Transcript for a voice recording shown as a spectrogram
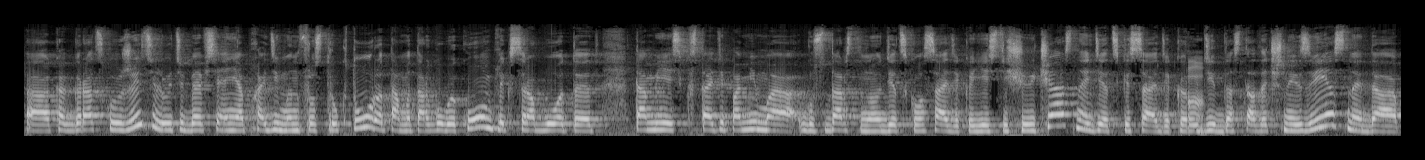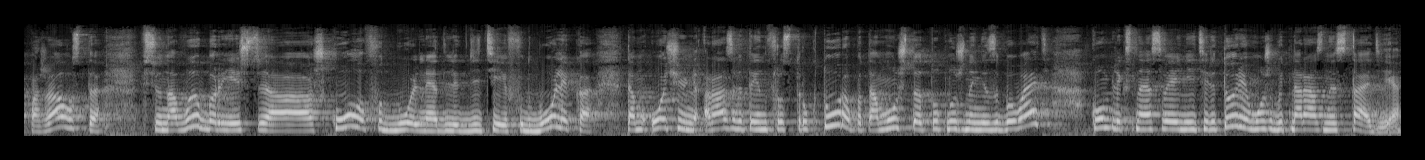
как городской житель, у тебя вся необходимая инфраструктура, там и торговый комплекс работает. Там есть, кстати, помимо государственного детского садика, есть еще и частный детский садик, эрудит а. достаточно известный, да, пожалуйста, все на выбор. Есть э, школа футбольная для детей, футболика. Там очень развитая инфраструктура, потому что тут нужно нужно не забывать, комплексное освоение территории может быть на разные стадии.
